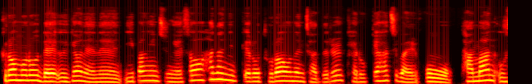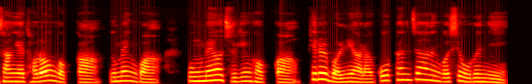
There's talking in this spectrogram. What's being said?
그러므로 내 의견에는 이방인 중에서 하나님께로 돌아오는 자들을 괴롭게 하지 말고 다만 우상의 더러운 것과 음행과 목매어 죽인 것과 피를 멀리하라고 편지하는 것이 옳으니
